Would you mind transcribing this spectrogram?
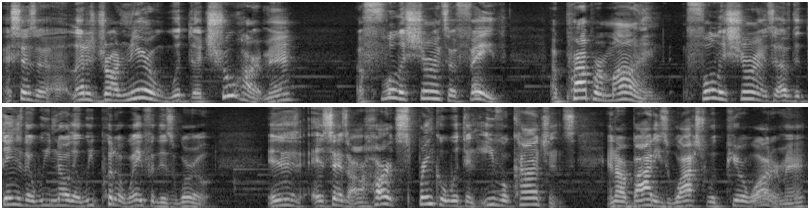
It says, uh, let us draw near with a true heart, man. A full assurance of faith, a proper mind, full assurance of the things that we know that we put away for this world. It, is, it says, our hearts sprinkled with an evil conscience and our bodies washed with pure water, man.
